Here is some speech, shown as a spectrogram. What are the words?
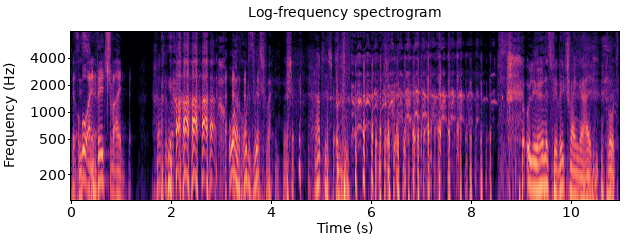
Das ist oh, ein ja- Wildschwein. Warte, warte, oh, ein rotes Wildschwein. warte ich, Uli Hoeneß für Wildschwein gehalten. Tot.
